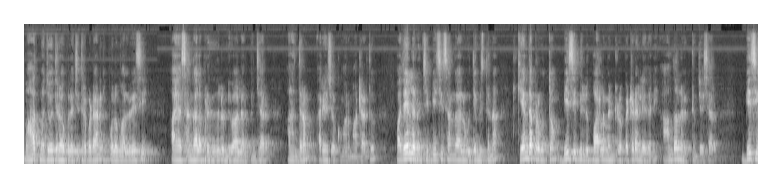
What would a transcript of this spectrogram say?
మహాత్మా జ్యోతిరావు పులే చిత్రపటానికి పూలమాలలు వేసి ఆయా సంఘాల ప్రతినిధులు నివాళులర్పించారు. అనంతరం హరీష్ కుమార్ మాట్లాడుతూ పదేళ్ళ నుంచి బీసీ సంఘాలు ఉద్యమిస్తున్న కేంద్ర ప్రభుత్వం బీసీ బిల్లు పార్లమెంటులో పెట్టడం లేదని ఆందోళన వ్యక్తం చేశారు. బీసీ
